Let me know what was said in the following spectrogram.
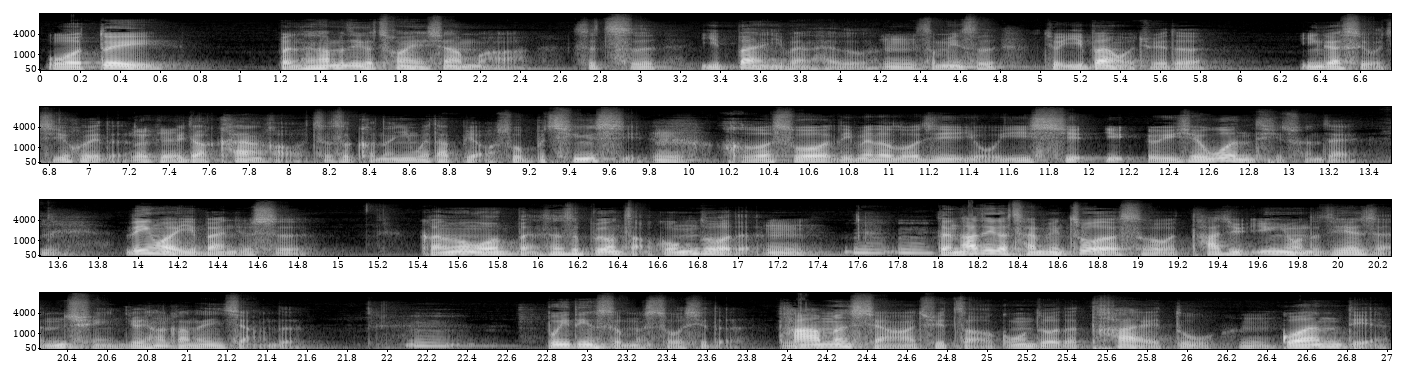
我对本身他们这个创业项目哈是持一半一半态度，嗯，什么意思？就一半我觉得。应该是有机会的，比较看好，只是可能因为它表述不清晰，嗯和说里面的逻辑有一些有有一些问题存在。嗯另外一半就是，可能我们本身是不用找工作的，嗯。嗯嗯，等他这个产品做的时候，他去运用的这些人群，就像刚才你讲的，嗯，不一定是我们熟悉的，他们想要去找工作的态度、嗯。观点、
